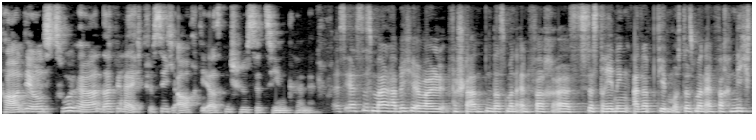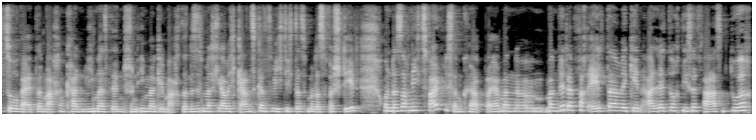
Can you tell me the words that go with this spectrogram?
Frauen, die uns zuhören, da vielleicht für sich auch die ersten Schlüsse ziehen können. Als erstes Mal habe ich mal verstanden, dass man einfach äh, das Training adaptieren muss, dass man einfach nicht so weitermachen kann, wie man es denn schon immer gemacht hat. Das ist mir, glaube ich, ganz, ganz wichtig, dass man das versteht und dass auch nichts falsch ist am Körper. Ja? Man, man wird einfach älter, wir gehen alle durch diese Phasen durch.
